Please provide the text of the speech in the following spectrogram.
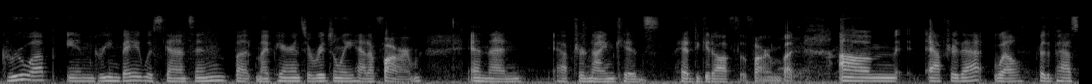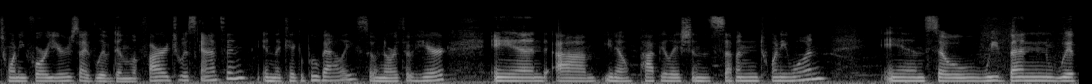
grew up in Green Bay, Wisconsin, but my parents originally had a farm, and then after nine kids, had to get off the farm. But um, after that, well, for the past 24 years, I've lived in La Farge, Wisconsin, in the Kickapoo Valley, so north of here, and um, you know, population 721, and so we've been with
